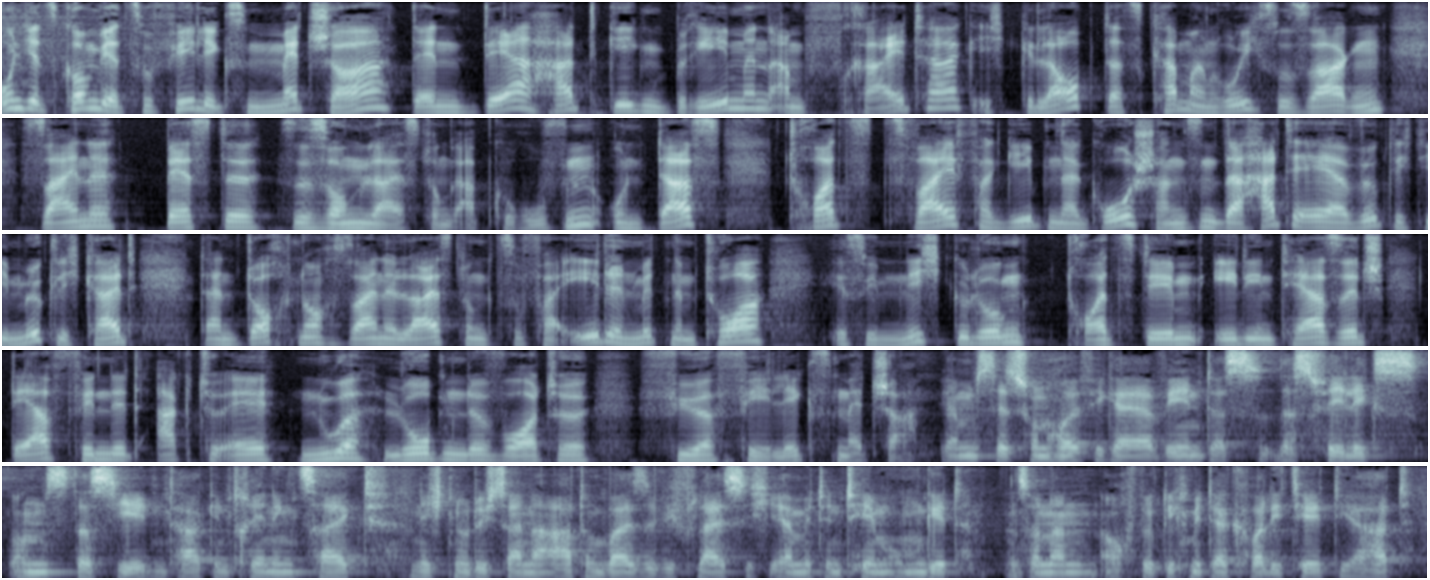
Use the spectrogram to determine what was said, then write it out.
Und jetzt kommen wir zu Felix Metscher, denn der hat gegen Bremen am Freitag, ich glaube, das kann man ruhig so sagen, seine beste Saisonleistung abgerufen und das trotz zwei vergebener Großchancen. Da hatte er ja wirklich die Möglichkeit, dann doch noch seine Leistung zu veredeln mit einem Tor. Ist ihm nicht gelungen. Trotzdem, Edin Terzic, der findet aktuell nur lobende Worte für Felix Metscher. Wir haben es jetzt schon häufiger erwähnt, dass, dass Felix uns das jeden Tag im Training zeigt. Nicht nur durch seine Art und Weise, wie fleißig er mit den Themen umgeht, sondern auch wirklich mit der Qualität, die er hat.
